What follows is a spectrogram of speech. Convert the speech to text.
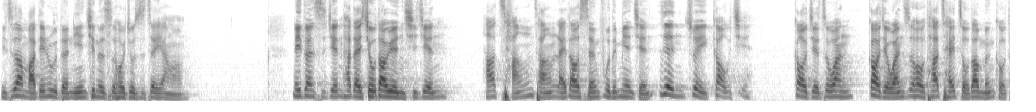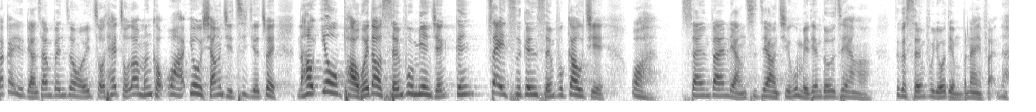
你知道，马丁路德年轻的时候就是这样哦。那段时间，他在修道院期间。他常常来到神父的面前认罪告解，告解之完，告解完之后，他才走到门口，大概有两三分钟而已，走才走到门口，哇，又想起自己的罪，然后又跑回到神父面前，跟再次跟神父告解，哇，三番两次这样，几乎每天都是这样啊。这个神父有点不耐烦了，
